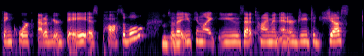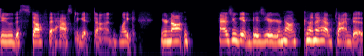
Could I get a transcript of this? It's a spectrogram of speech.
think work out of your day as possible mm-hmm. so that you can like use that time and energy to just do the stuff that has to get done. Like you're not as you get busier, you're not going to have time to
